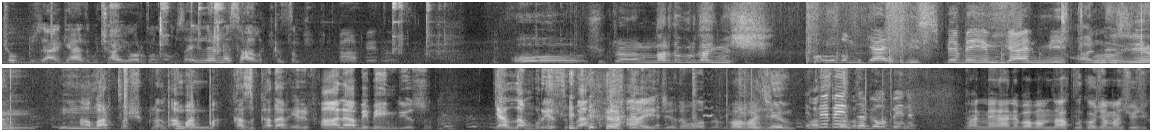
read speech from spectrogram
Çok güzel geldi bu çay yorgunluğumuza. Ellerine sağlık kızım. Afiyet olsun. Oo Şükran Hanımlar da buradaymış. Oğlum gelmiş, bebeğim gelmiş. Anneciğim. Abartma Şükran abartma. Kazık kadar herif hala bebeğim diyorsun. Gel lan buraya sıpa. Ay canım oğlum. Babacığım. E, bebeğim tabii o benim. Anne yani babam da haklı kocaman çocuk.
